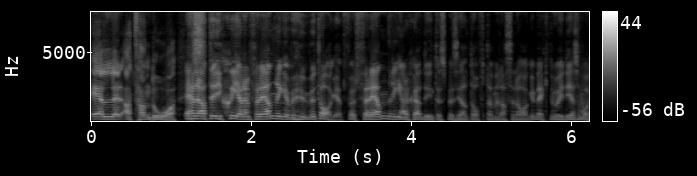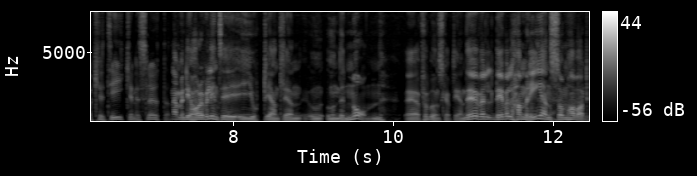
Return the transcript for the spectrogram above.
eller att han då... Eller att det sker en förändring överhuvudtaget. För förändringar skedde ju inte speciellt ofta med Lasse Lagerbäck. Det var ju det som var kritiken i slutet. Nej men det har det väl inte gjort egentligen under någon eh, förbundskapten. Det är, väl, det är väl Hamren som har varit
